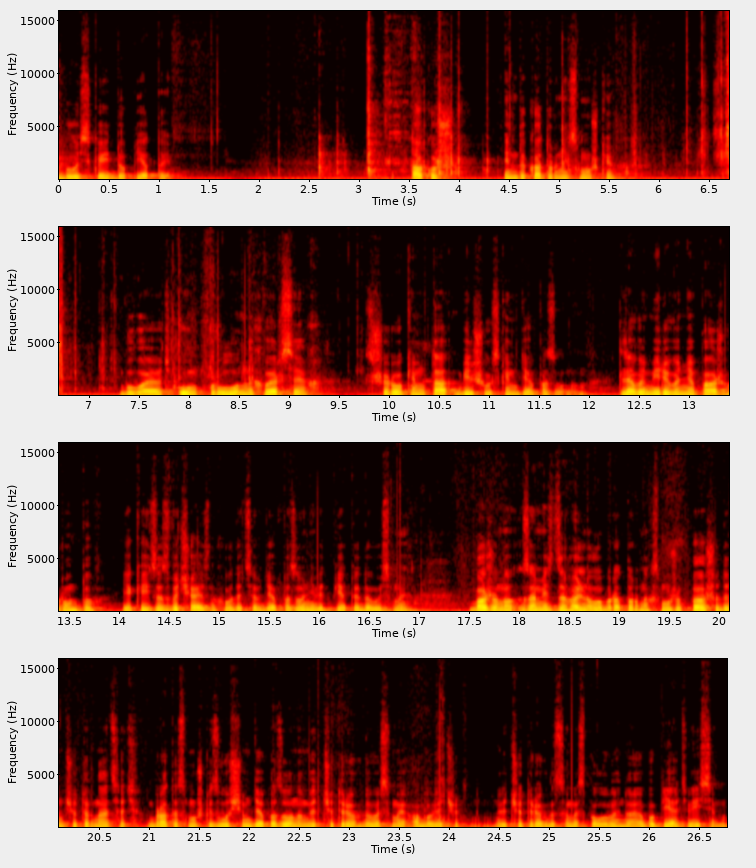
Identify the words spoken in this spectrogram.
близький до 5. Також індикаторні смужки бувають у рулонних версіях з широким та більш вузьким діапазоном. Для вимірювання pH ґрунту, який зазвичай знаходиться в діапазоні від 5 до 8, бажано замість загальнолабораторних смужок pH 1,14 брати смужки з вущим діапазоном від 4 до 8 або від 4 до 7,5 або 5-8,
